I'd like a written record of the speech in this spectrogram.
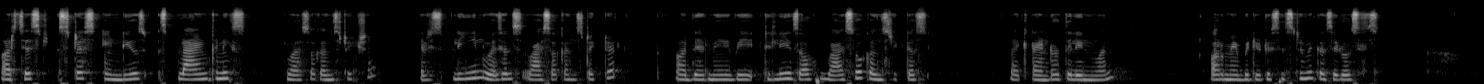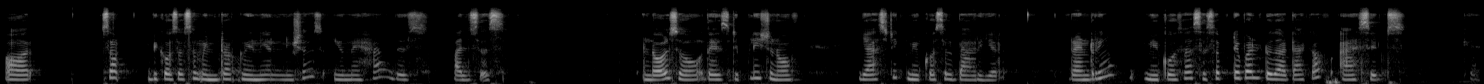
or stress induced splanchnic vasoconstriction. That is spleen vessels vasoconstricted or there may be release of vasoconstrictors like endothelin 1 or maybe due to systemic acidosis or some because of some intracranial lesions you may have this ulcers. And also there is depletion of gastric mucosal barrier rendering mucosa susceptible to the attack of acids okay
